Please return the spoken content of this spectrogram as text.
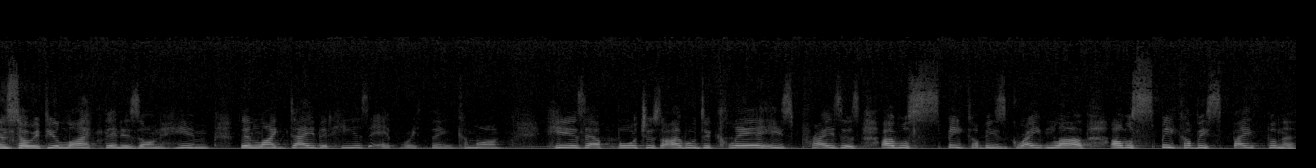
And so, if your life then is on Him, then like David, He is everything. Come on. He is our fortress. I will declare His praises. I will speak of His great love. I will speak of His faithfulness.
